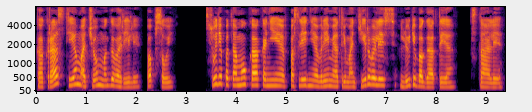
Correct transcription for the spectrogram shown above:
«Как раз тем, о чем мы говорили, попсой. Судя по тому, как они в последнее время отремонтировались, люди богатые, стали.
